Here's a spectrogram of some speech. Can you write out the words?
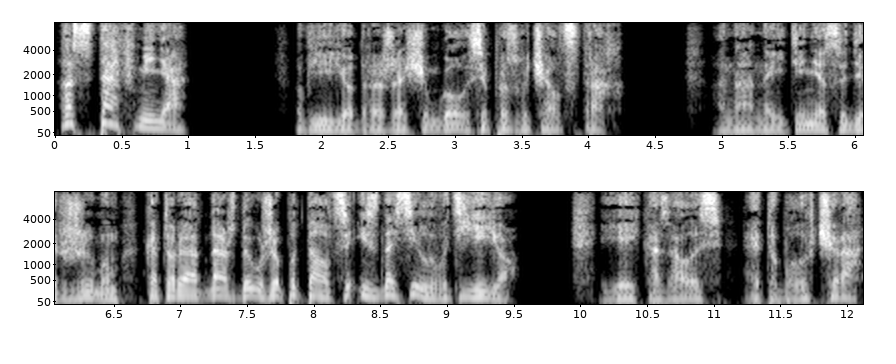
Оставь меня!» В ее дрожащем голосе прозвучал страх. Она наедине с содержимым, который однажды уже пытался изнасиловать ее. Ей казалось, это было вчера.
